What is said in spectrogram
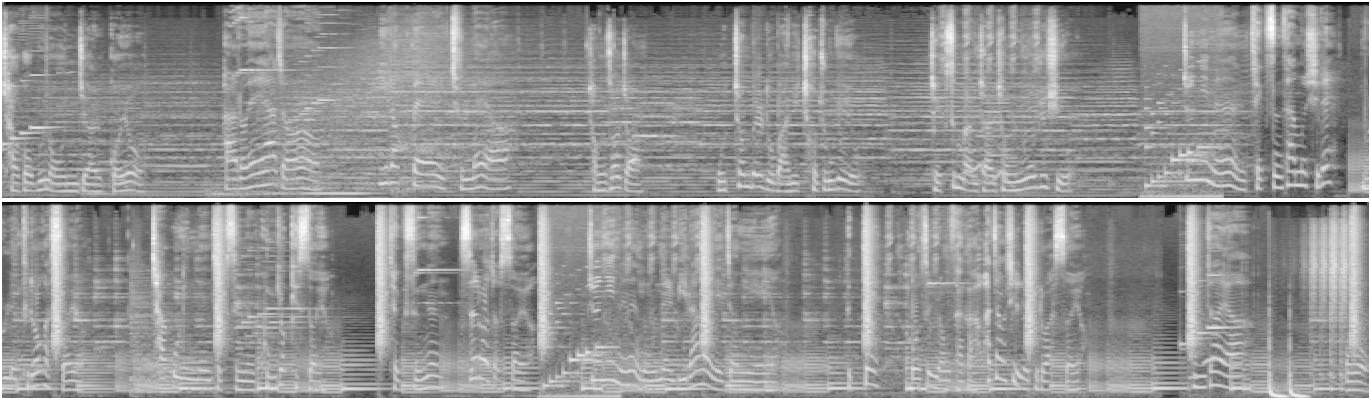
작업은 언제 할 거요? 바로 해야죠. 1억 벨 줄래요? 정 서장, 5천벨도 많이 쳐준 게요. 잭슨만 잘 정리해 주시오. 쭈니는 잭슨 사무실에 몰래 들어갔어요. 자고 있는 잭슨을 공격했어요. 잭슨은 쓰러졌어요. 쭈니는 오늘 밀항할 예정이에요. 그때 머슬 영사가 화장실로 들어왔어요. 혼자야. 어,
